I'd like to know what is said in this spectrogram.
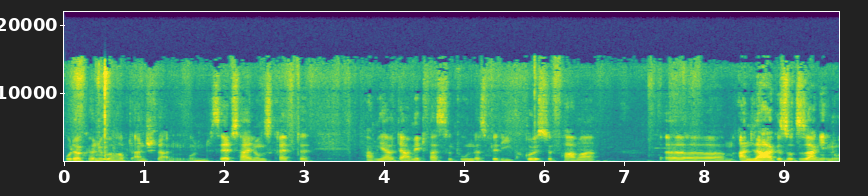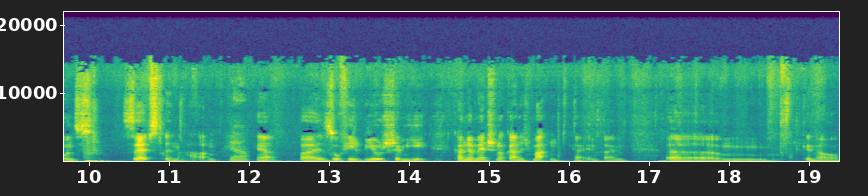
Oder können überhaupt anschlagen. Und Selbstheilungskräfte haben ja damit was zu tun, dass wir die größte Pharma-Anlage sozusagen in uns selbst drin haben. Ja. Ja, weil so viel Biochemie kann der Mensch noch gar nicht machen ja, in seinem, ähm, genau,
